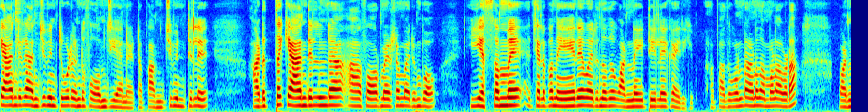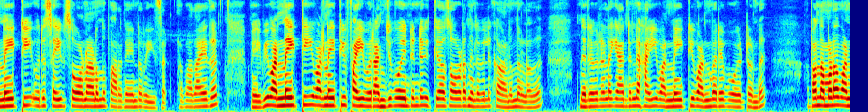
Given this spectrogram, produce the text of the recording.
ക്യാൻഡിൽ അഞ്ച് മിനിറ്റ് കൂടെ ഉണ്ട് ഫോം ചെയ്യാനായിട്ട്. അപ്പോൾ അഞ്ച് മിനിറ്റിൽ അടുത്ത ക്യാൻഡിലിന്റെ ഫോർമേഷൻ വരുമ്പോൾ ഈ എസ് എം എ ചിലപ്പോൾ നേരെ വരുന്നത് വൺ എയ്റ്റിയിലേക്കായിരിക്കും അപ്പോൾ അതുകൊണ്ടാണ് നമ്മളവിടെ വൺ എയ്റ്റി ഒരു സേഫ് സോണാണെന്ന് പറഞ്ഞതിന്റെ റീസൺ. അപ്പോൾ അതായത് maybe one eighty one eighty five ഒരു അഞ്ച് പോയിന്റിന്റെ വ്യത്യാസം അവിടെ നിലവിൽ കാണുന്നുള്ളത്. നിലവിലുള്ള ക്യാൻഡലിന്റെ ഹൈ വൺ എയ്റ്റി വൺ വരെ പോയിട്ടുണ്ട്. അപ്പം നമ്മുടെ വൺ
